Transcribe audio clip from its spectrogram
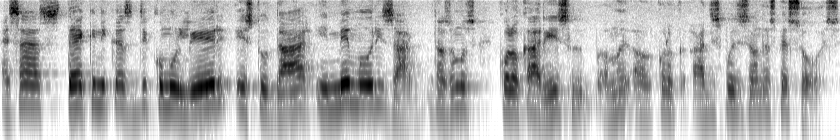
essas técnicas de como ler, estudar e memorizar. Nós vamos colocar isso à disposição das pessoas.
